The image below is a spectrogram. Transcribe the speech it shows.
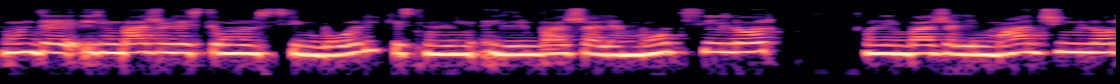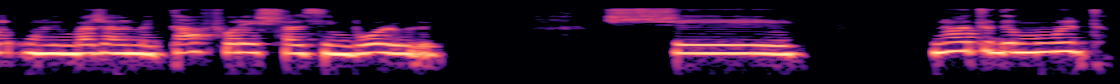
unde limbajul este unul simbolic, este un limbaj al emoțiilor, un limbaj al imaginilor, un limbaj al metaforei și al simbolului. Și nu atât de mult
